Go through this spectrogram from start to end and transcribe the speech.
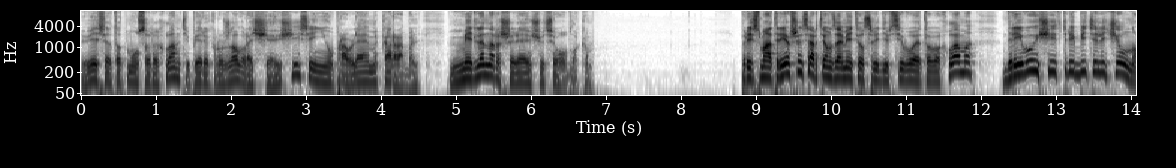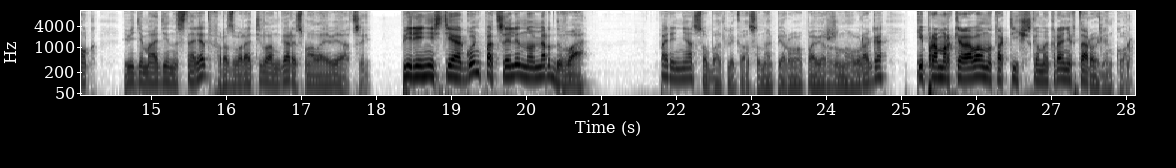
Весь этот мусор и хлам теперь окружал вращающийся и неуправляемый корабль, медленно расширяющийся облаком. Присмотревшись, Артем заметил среди всего этого хлама дрейвующий и челнок. Видимо, один из снарядов разворотил ангары с малой авиацией. Перенести огонь по цели номер два — Парень не особо отвлекался на первого поверженного врага и промаркировал на тактическом экране второй линкор.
